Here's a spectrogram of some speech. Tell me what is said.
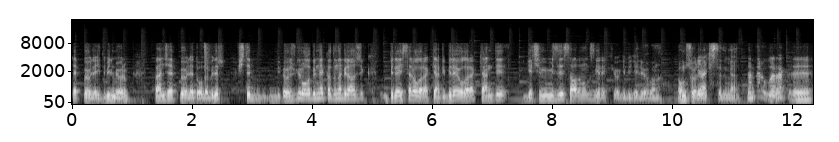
hep böyleydi bilmiyorum. Bence hep böyle de olabilir. İşte özgür olabilmek adına birazcık bireysel olarak yani bir birey olarak kendi geçimimizi sağlamamız gerekiyor gibi geliyor bana. Onu söylemek Yani- istedim yani. Temel olarak e,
